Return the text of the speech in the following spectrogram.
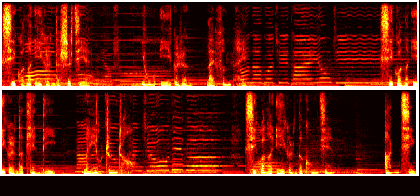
习惯了一个人的世界，有我一个人。来分配，习惯了一个人的天地，没有争吵；习惯了一个人的空间，安静；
